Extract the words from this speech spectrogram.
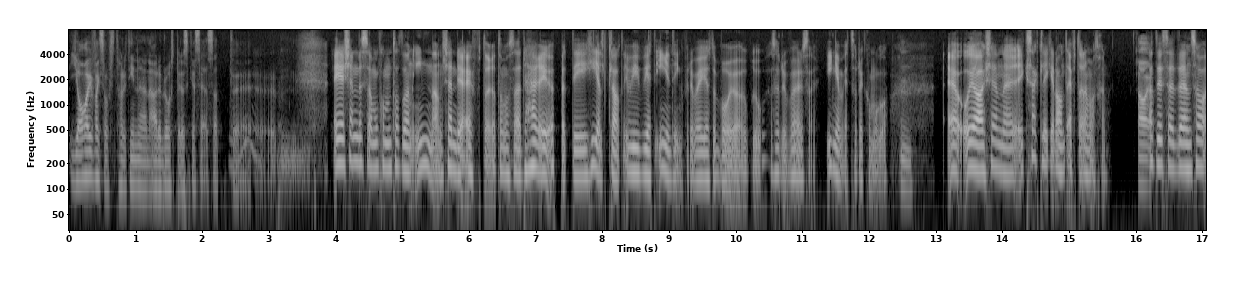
jag har ju faktiskt också tagit in en Örebro-spelare ska jag säga, så att, eh, Jag kände som kommentatorn innan, kände jag efter att de var så här, det här är ju öppet, det är helt klart, vi vet ingenting, för det var Göteborg och Örebro. Alltså det var så här, ingen vet hur det kommer gå. Mm. Eh, Och jag känner exakt likadant efter den matchen. ja, ja. Att det är så här, den sa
